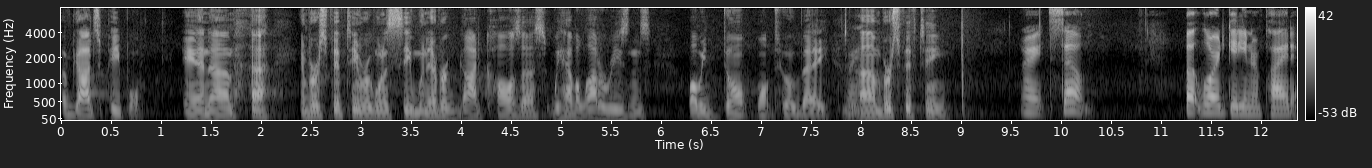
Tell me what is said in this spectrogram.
of God's people. And um, in verse 15, we're going to see whenever God calls us, we have a lot of reasons why we don't want to obey. Right. Um, verse 15. All right, so, but Lord, Gideon replied,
